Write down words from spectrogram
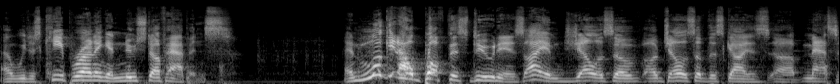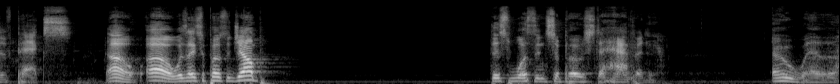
And we just keep running and new stuff happens. And look at how buff this dude is. I am jealous of uh, jealous of this guy's uh, massive pecs. Oh, oh, was I supposed to jump? This wasn't supposed to happen. Oh well.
